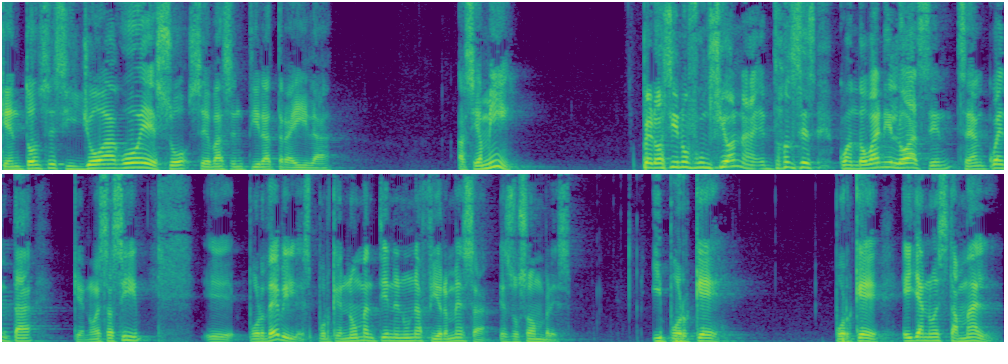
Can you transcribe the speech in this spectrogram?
que entonces si yo hago eso, se va a sentir atraída hacia mí. Pero así no funciona. Entonces, cuando van y lo hacen, se dan cuenta que no es así eh, por débiles, porque no mantienen una firmeza esos hombres. ¿Y por qué? ¿Por qué? Ella no está mal.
